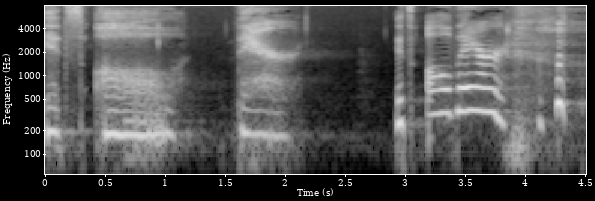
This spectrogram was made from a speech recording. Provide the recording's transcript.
It's all there. It's all there.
